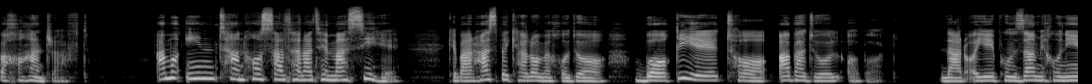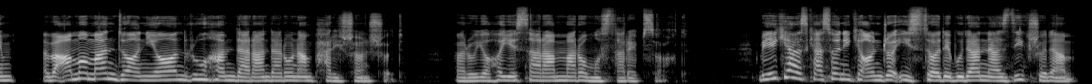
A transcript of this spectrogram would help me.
و خواهند رفت. اما این تنها سلطنت مسیحه که بر حسب کلام خدا باقی تا ابدالآباد. در آیه 15 می‌خونیم و اما من دانیال روحم در اندرونم پریشان شد و رویاهای سرم مرا مسترب ساخت. به یکی از کسانی که آنجا ایستاده بودند نزدیک شدم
